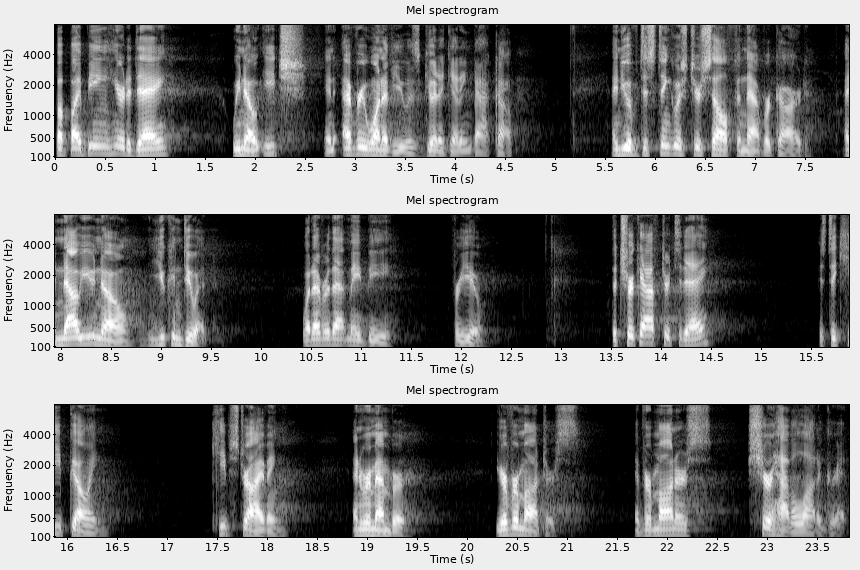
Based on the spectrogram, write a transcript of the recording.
But by being here today, we know each and every one of you is good at getting back up. And you have distinguished yourself in that regard. And now you know you can do it, whatever that may be for you. The trick after today is to keep going, keep striving, and remember, you're Vermonters. And Vermonters sure have a lot of grit.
